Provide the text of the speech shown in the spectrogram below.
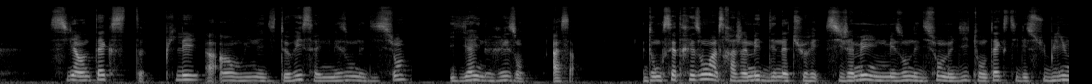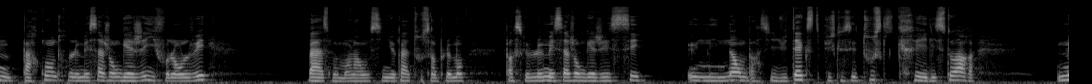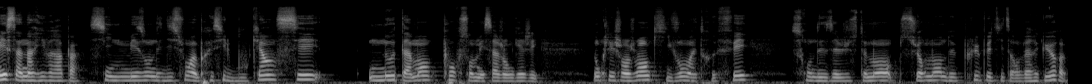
si un texte plaît à un ou une éditorice, à une maison d'édition, il y a une raison à ça. Donc cette raison, elle sera jamais dénaturée. Si jamais une maison d'édition me dit ton texte il est sublime, par contre le message engagé il faut l'enlever, bah à ce moment-là on signe pas tout simplement parce que le message engagé c'est une énorme partie du texte puisque c'est tout ce qui crée l'histoire. Mais ça n'arrivera pas. Si une maison d'édition apprécie le bouquin, c'est notamment pour son message engagé. Donc les changements qui vont être faits seront des ajustements sûrement de plus petite envergure,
